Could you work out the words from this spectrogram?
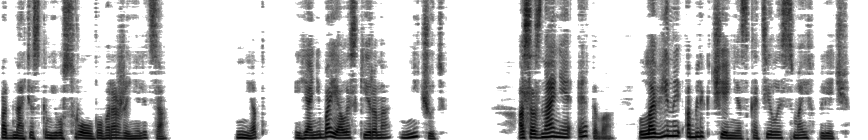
под натиском его сурового выражения лица. Нет, я не боялась Кирана ничуть. Осознание этого лавиной облегчения скатилось с моих плеч.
